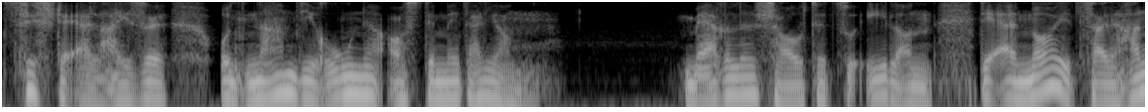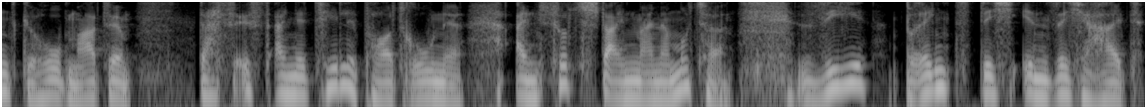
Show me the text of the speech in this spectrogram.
zischte er leise und nahm die Rune aus dem Medaillon. Merle schaute zu Elon, der erneut seine Hand gehoben hatte. Das ist eine Teleportrune, ein Schutzstein meiner Mutter. Sie bringt dich in Sicherheit.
